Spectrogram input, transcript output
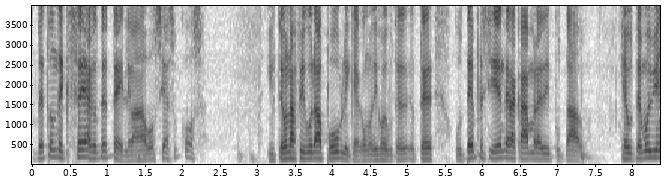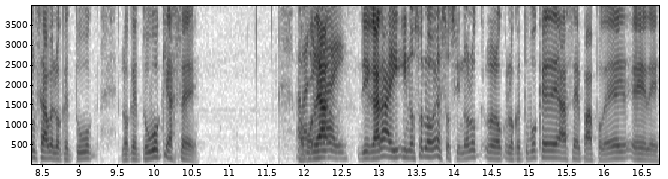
usted donde sea que usted esté, le van a vocear su cosa. Y usted es una figura pública, como dijo usted, usted, usted es presidente de la Cámara de Diputados, que usted muy bien sabe lo que tuvo, lo que, tuvo que hacer para, llegar, ahí. llegar ahí. Y no solo eso, sino lo, que tuvo que hacer para poder eh,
